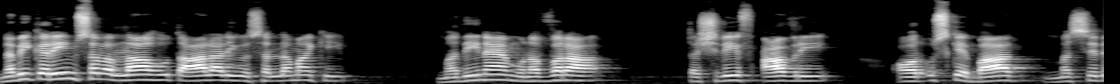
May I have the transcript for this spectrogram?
नबी करीम सल्लल्लाहु अलैहि वसल्लम की मदीना मुनव्वरा, तशरीफ़ आवरी और उसके बाद मस्जिद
